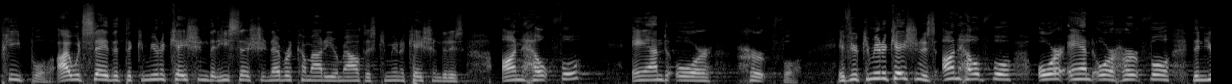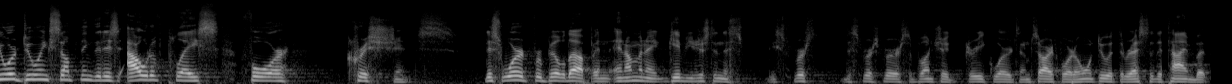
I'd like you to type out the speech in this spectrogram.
people. I would say that the communication that he says should never come out of your mouth is communication that is unhelpful and or hurtful. If your communication is unhelpful or and or hurtful then you are doing something that is out of place for Christians. This word for build up, and, and I'm going to give you just in this, this, first, this first verse a bunch of Greek words. I'm sorry for it. I won't do it the rest of the time, but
